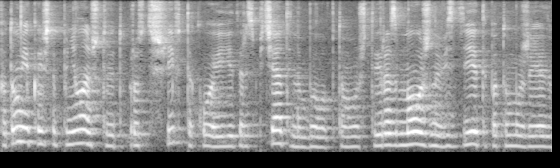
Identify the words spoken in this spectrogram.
Потом я, конечно, поняла, что это просто шрифт такой, и это распечатано было, потому что и размножено везде, это потом уже я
